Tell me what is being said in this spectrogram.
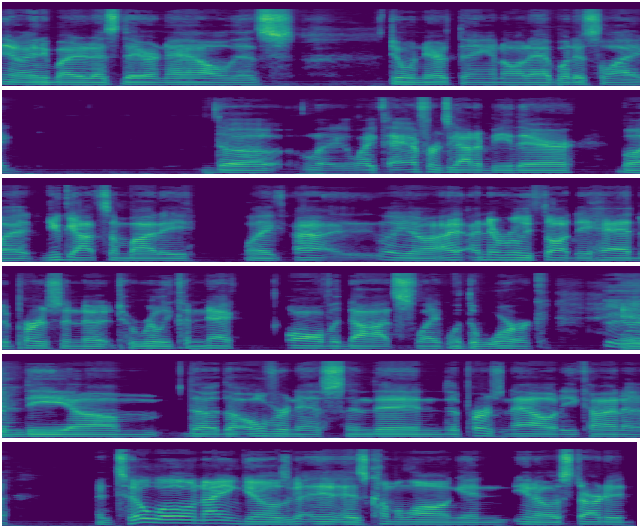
you know, anybody that's there now that's doing their thing and all that, but it's like the like, like the effort's got to be there, but you got somebody like I you know I, I never really thought they had the person to, to really connect all the dots, like with the work Mm-hmm. and the um the the overness, and then the personality kind of until Willow Nightingale has, has come along and you know started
